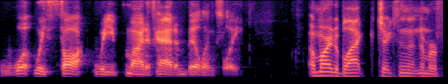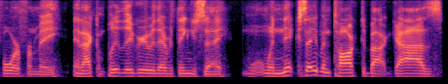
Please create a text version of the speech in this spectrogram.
what we thought we might have had in Billingsley. Amari Niblack checks in at number four for me, and I completely agree with everything you say. When Nick Saban talked about guys,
